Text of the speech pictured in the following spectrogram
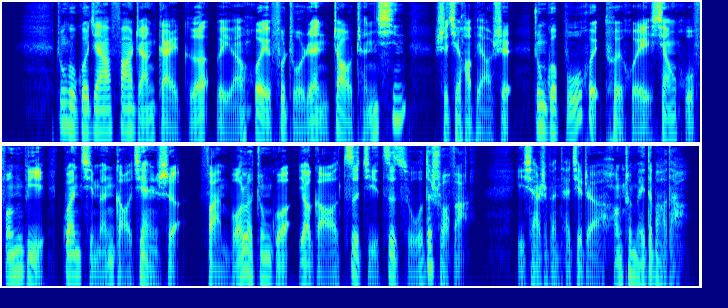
中国国家发展改革委员会副主任赵晨新十七号表示，中国不会退回相互封闭、关起门搞建设。反驳了中国要搞自给自足的说法。以下是本台记者黄春梅的报道。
